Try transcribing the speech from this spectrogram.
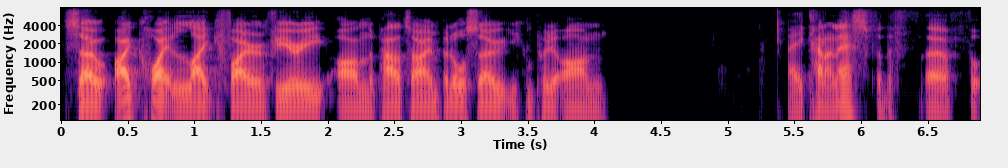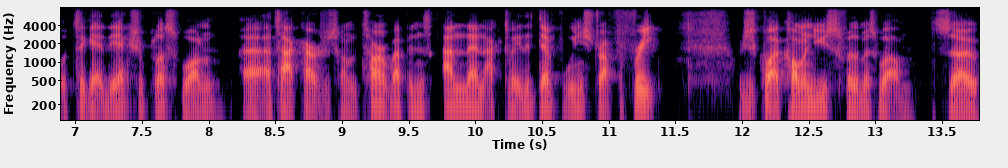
So I quite like Fire and Fury on the Palatine, but also you can put it on a Canoness for the uh, for, to get the extra plus one uh, attack characters on the torrent weapons, and then activate the Dev Wound Strat for free, which is quite a common use for them as well. So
